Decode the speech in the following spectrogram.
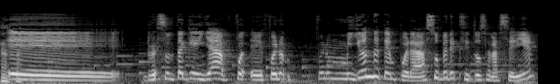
resulta que ya fue- fueron, fueron un millón de temporadas, súper exitosa la serie.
